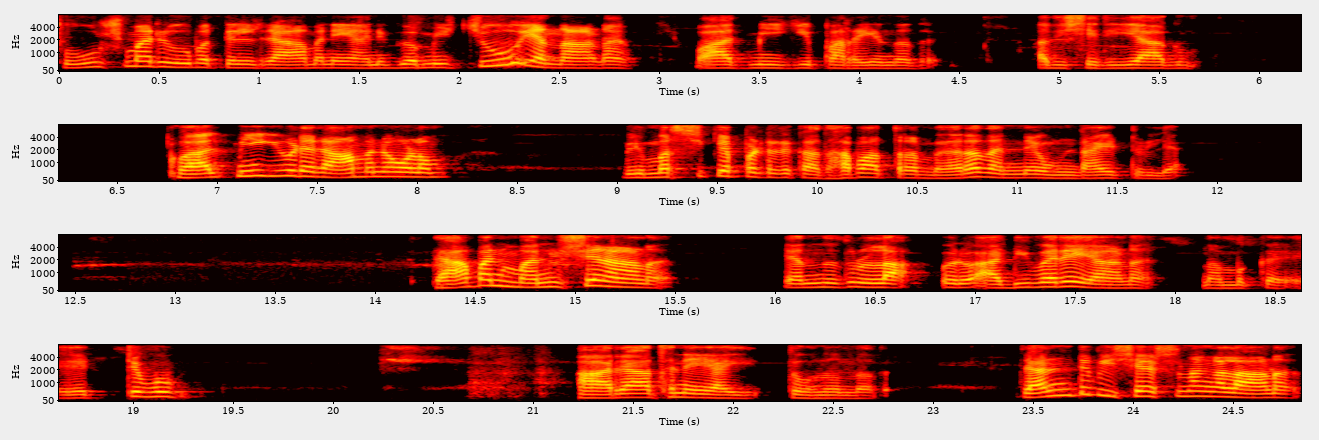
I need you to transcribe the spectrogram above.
സൂക്ഷ്മരൂപത്തിൽ രാമനെ അനുഗമിച്ചു എന്നാണ് വാൽമീകി പറയുന്നത്. അത് ശരിയാകും. വാൽമീകിയുടെ രാമനോളം വിമർശിക്കപ്പെട്ടൊരു കഥാപാത്രം വേറെ തന്നെ ഉണ്ടായിട്ടില്ല. രാമൻ മനുഷ്യനാണ് എന്നതുള്ള ഒരു അടിവരയാണ് നമുക്ക് ഏറ്റവും ആരാധനയായി തോന്നുന്നത്. രണ്ട് വിശേഷണങ്ങളാണ്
